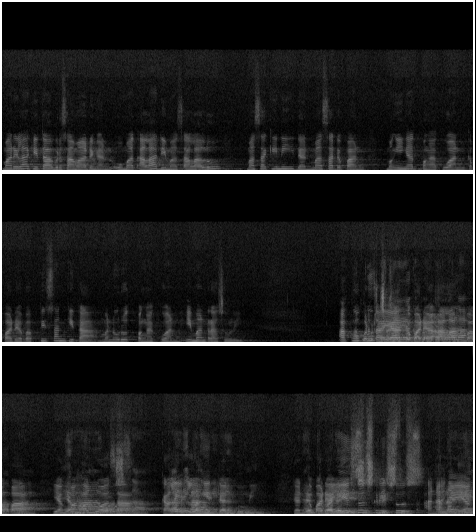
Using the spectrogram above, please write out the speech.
Marilah kita bersama dengan umat Allah di masa lalu, masa kini, dan masa depan mengingat pengakuan kepada baptisan kita menurut pengakuan iman rasuli. Aku, Aku percaya, percaya kepada Allah Bapa, yang maha kuasa, kalik langit dan bumi, dan kepada Yesus Kristus, anaknya yang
